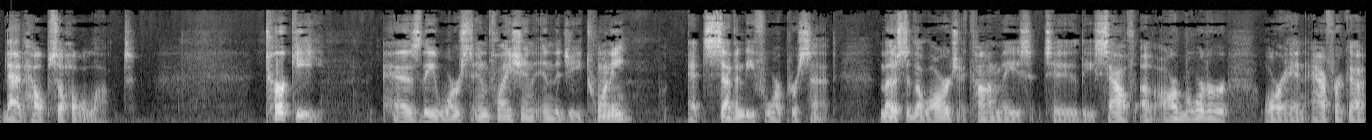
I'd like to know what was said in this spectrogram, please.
that helps a whole lot. Turkey has the worst inflation in the G20 at 74% most of the large economies to the south of our border or in Africa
